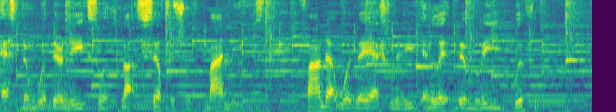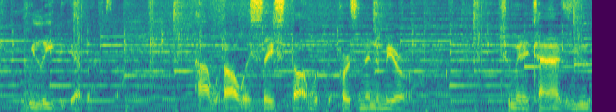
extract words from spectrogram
ask them what their needs. So it's not selfish, it's my needs. Find out what they actually need and let them lead with you. We lead together. So I would always say start with the person in the mirror. Too many times you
